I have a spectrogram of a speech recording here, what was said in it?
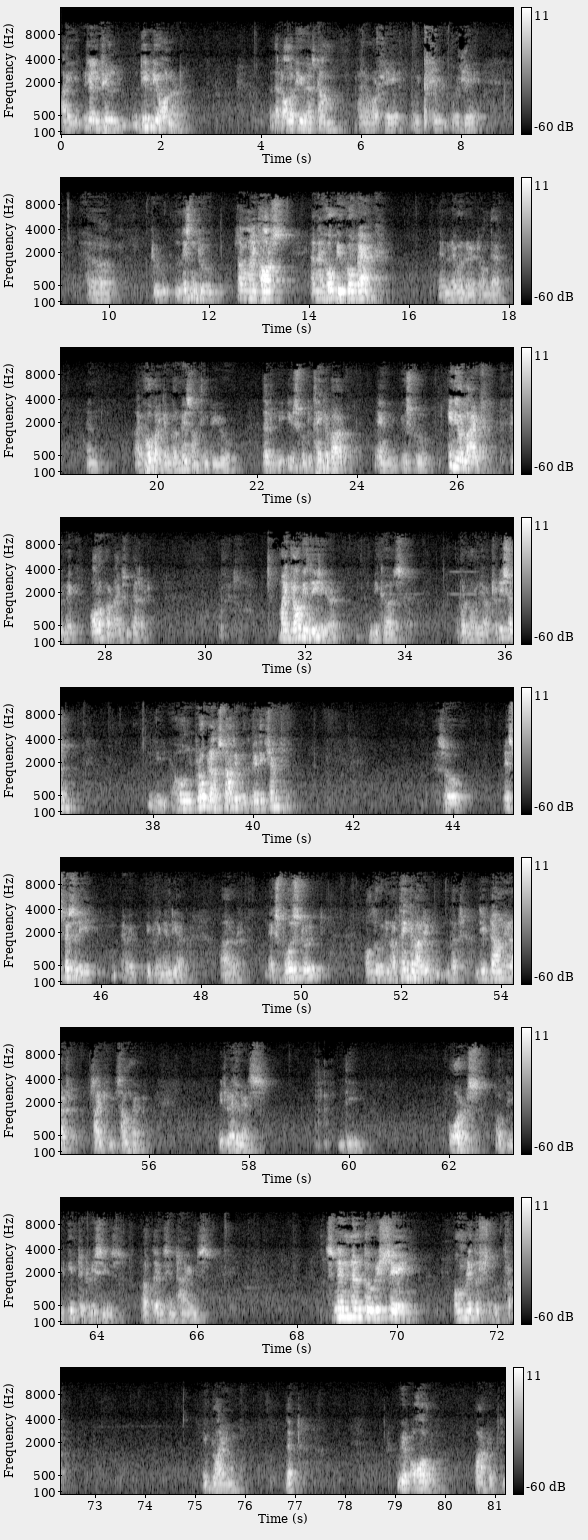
I really feel deeply honored that all of you has come on a workday, week, week, weekday, uh, to listen to some of my thoughts, and I hope you go back and ruminate on that. And I hope I can convey something to you that will be useful to think about and useful in your life to make all of our lives better. My job is easier because not only our tradition. The whole program started with Vedic chanting. So, especially uh, people in India are exposed to it, although we do not think about it, but deep down in our psyche, somewhere, it resonates. The words of the gifted rishis of the ancient times. Snennantu Rishe Omritashaputra, implying that we are all part of the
